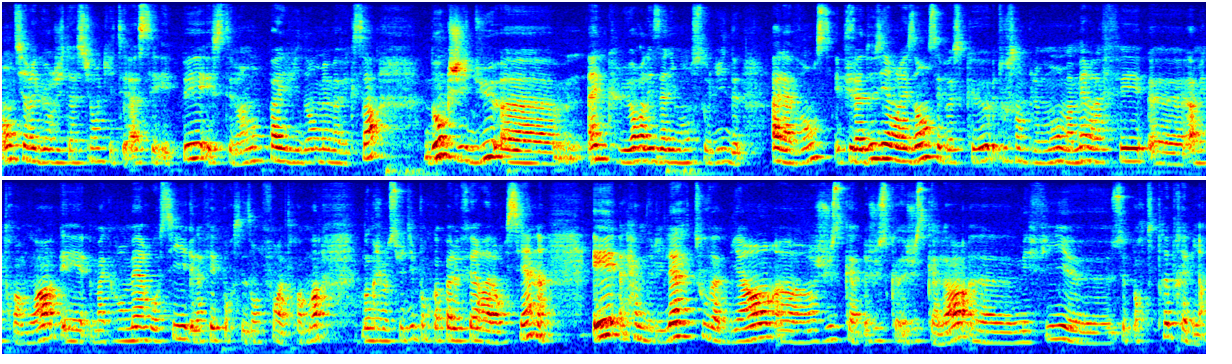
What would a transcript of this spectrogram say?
anti-régurgitation qui était assez épais et c'était vraiment pas évident même avec ça. Donc j'ai dû euh, inclure les aliments solides à l'avance. Et puis la deuxième raison, c'est parce que tout simplement ma mère l'a fait euh, à mes 3 mois et ma grand-mère aussi l'a fait pour ses enfants à 3 mois. Donc je me suis dit pourquoi pas le faire à l'ancienne. Et alhamdoulilah, tout va bien euh, jusqu'à là. mes filles se portent très très bien.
